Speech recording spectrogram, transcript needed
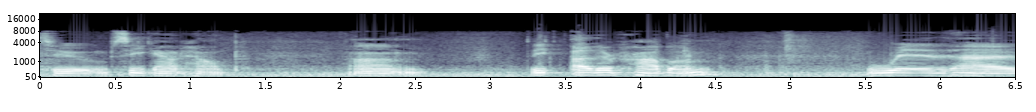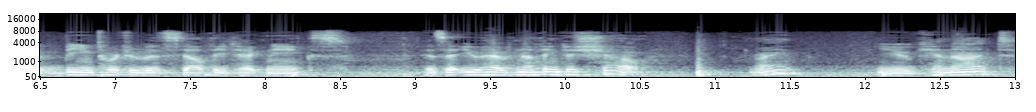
to seek out help. Um, the other problem with uh, being tortured with stealthy techniques is that you have nothing to show, right? You cannot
